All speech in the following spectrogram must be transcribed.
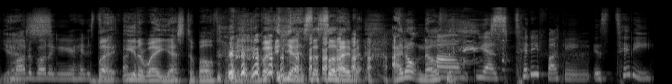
Yes. Motorboating in your head is. But titty either way, yes to both for me. but yes, that's what I meant. I don't know. Um, things. yes, titty fucking is titty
